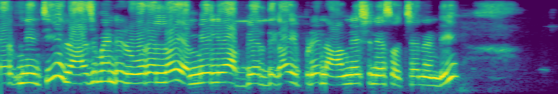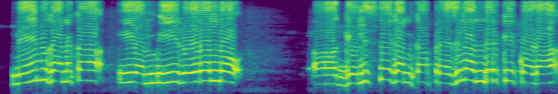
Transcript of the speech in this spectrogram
తరపు నుంచి రాజమండ్రి రూరల్లో ఎమ్మెల్యే అభ్యర్థిగా ఇప్పుడే నామినేషన్ వేసి వచ్చానండి. నేను గనక ఈ ఎం- ఈ రూరల్లో గెలిస్తే గనక ప్రజలందరికీ కూడా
